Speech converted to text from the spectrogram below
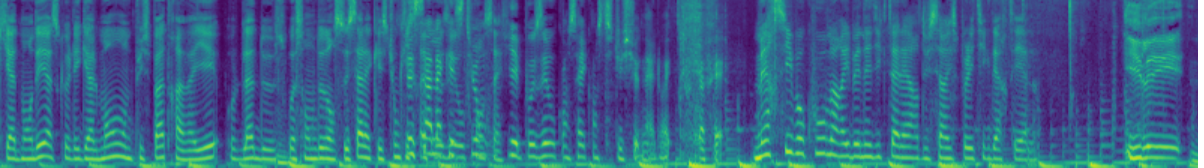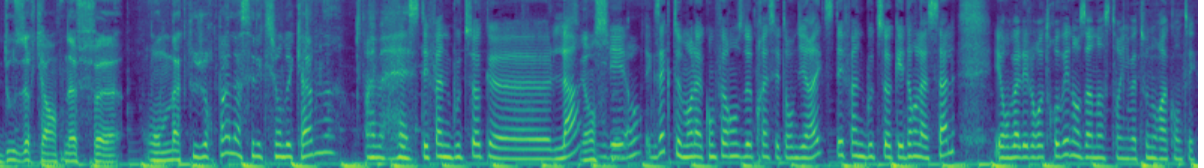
qui a demandé à ce que légalement on ne puisse pas travailler au-delà de 62 mmh. ans. C'est ça la question qui C'est ça la question qui est posée au Conseil constitutionnel. Oui, tout à fait. Merci beaucoup Marie-Bénédicte Allaire du service politique d'RTL. Il est 12h49. On n'a toujours pas la sélection de Cannes? Ah bah, Stéphane Boutsock euh, là. exactement, la conférence de presse est en direct. Stéphane Boutsock est dans la salle et on va aller le retrouver dans un instant. Il va tout nous raconter.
